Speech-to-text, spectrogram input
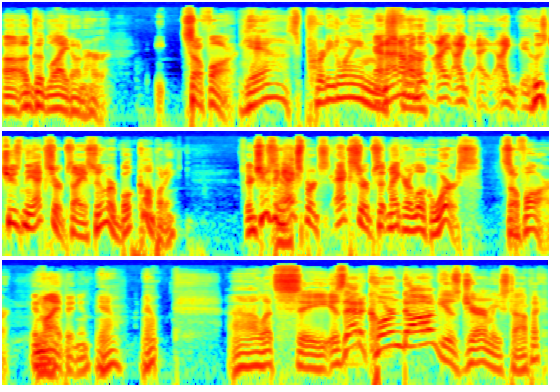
uh, a good light on her. So far, Yeah, it's pretty lame. and I don't know. Who, I, I, I, who's choosing the excerpts? I assume her book company. They're choosing experts excerpts that make her look worse. So far, in my opinion. Yeah, yeah. Uh, let's see. Is that a corn dog? Is Jeremy's topic.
